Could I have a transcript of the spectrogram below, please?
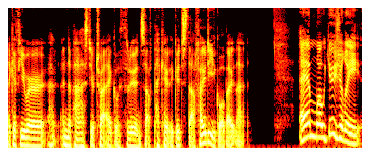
Like if you were in the past, you're trying to go through and sort of pick out the good stuff. How do you go about that? Um, well, usually,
